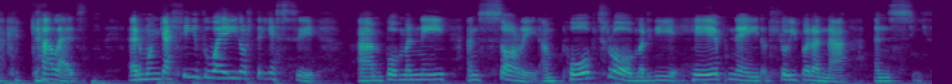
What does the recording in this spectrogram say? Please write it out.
ac galed er mwyn gallu ddweud wrth y Iesu um, bod mae ni yn sori am pob tro mae ni heb wneud y llwybr yna yn syth.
